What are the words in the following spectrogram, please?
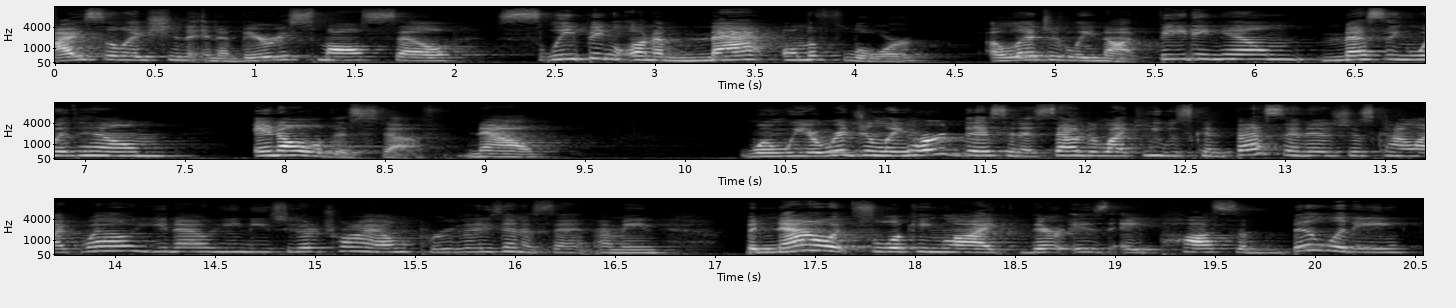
isolation in a very small cell, sleeping on a mat on the floor, allegedly not feeding him, messing with him, and all of this stuff. Now, when we originally heard this and it sounded like he was confessing, it was just kind of like, well, you know, he needs to go to trial, prove that he's innocent. I mean, but now it's looking like there is a possibility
